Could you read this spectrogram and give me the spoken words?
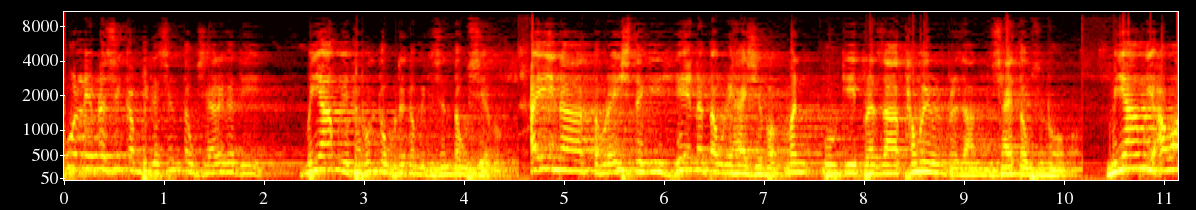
ꯚꯣꯠ ꯂꯦꯞꯅꯁꯤ ꯀꯝꯄꯤꯇꯤꯁꯟ ꯇꯧꯁꯦ ꯍꯥꯏꯔꯒꯗꯤ ꯃꯤꯌꯥꯝꯒꯤ ꯊꯕꯛ ꯇꯧꯕꯗ ꯀꯝꯄꯤꯇꯤꯁꯟ ꯇꯧꯁꯦꯕ ꯑꯩꯅ ꯇꯧꯔꯛꯏꯁꯤꯗꯒꯤ ꯍꯦꯟꯅ ꯇꯧꯔꯦ ꯍꯥꯏꯁꯦꯕ ꯃꯅꯤꯄꯨꯔꯒꯤ ꯄ꯭ꯔꯖꯥ ꯊꯥꯡꯃꯩꯕꯟ ꯄ꯭ꯔꯖꯥꯅ ꯗꯤꯁꯥꯏꯠ ꯇꯧꯁꯅꯣ ꯃꯤꯌꯥꯝꯒꯤ ꯑꯋꯥ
